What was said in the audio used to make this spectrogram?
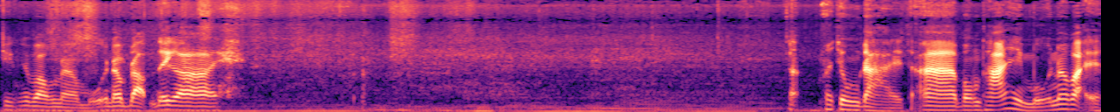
chứ cái bông nào mũi nó đậm đấy coi. Đó, nói chung đài à, bông thái thì mũi nó vậy.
